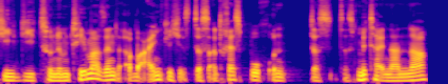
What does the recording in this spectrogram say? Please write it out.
die, die zu einem Thema sind. Aber eigentlich ist das Adressbuch und das, das Miteinander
